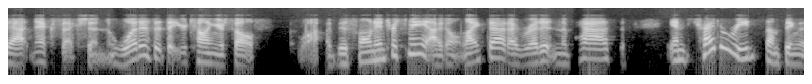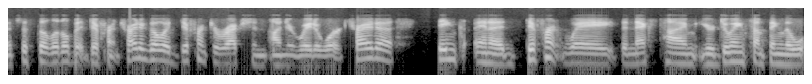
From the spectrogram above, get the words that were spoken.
that next section? What is it that you're telling yourself? Well, this won't interest me. I don't like that. I've read it in the past. And try to read something that's just a little bit different. Try to go a different direction on your way to work. Try to think in a different way the next time you're doing something the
